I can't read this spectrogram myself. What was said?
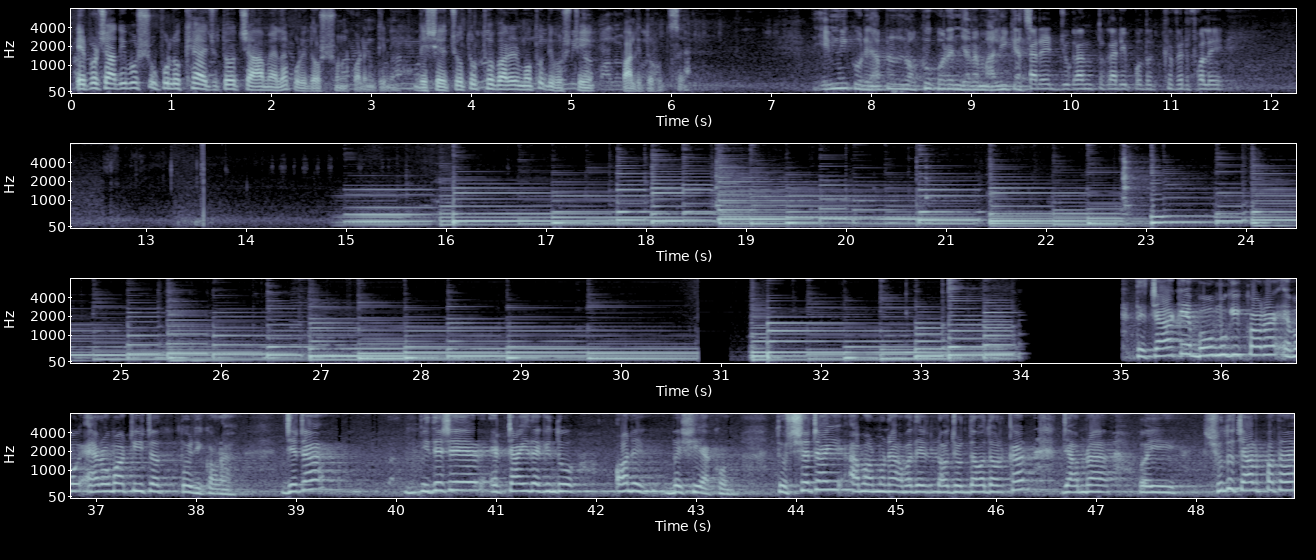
এরপর চা দিবস উপলক্ষে আয়োজিত চা মেলা পরিদর্শন করেন তিনি। দেশে চতুর্থবারের মতো দিবসটি পালিত হচ্ছে। এমনি করে আপনারা লক্ষ্য করেন যারা মালিক আছে। যুগান্তকারী পদক্ষেপের ফলে চাকে বহুমুখী করা এবং অ্যারোমা টিটা তৈরি করা, যেটা বিদেশের চাহিদা কিন্তু অনেক বেশি এখন। তো সেটাই আমার মনে হয় আমাদের নজর দেওয়া দরকার যে আমরা ওই শুধু চার পাতা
